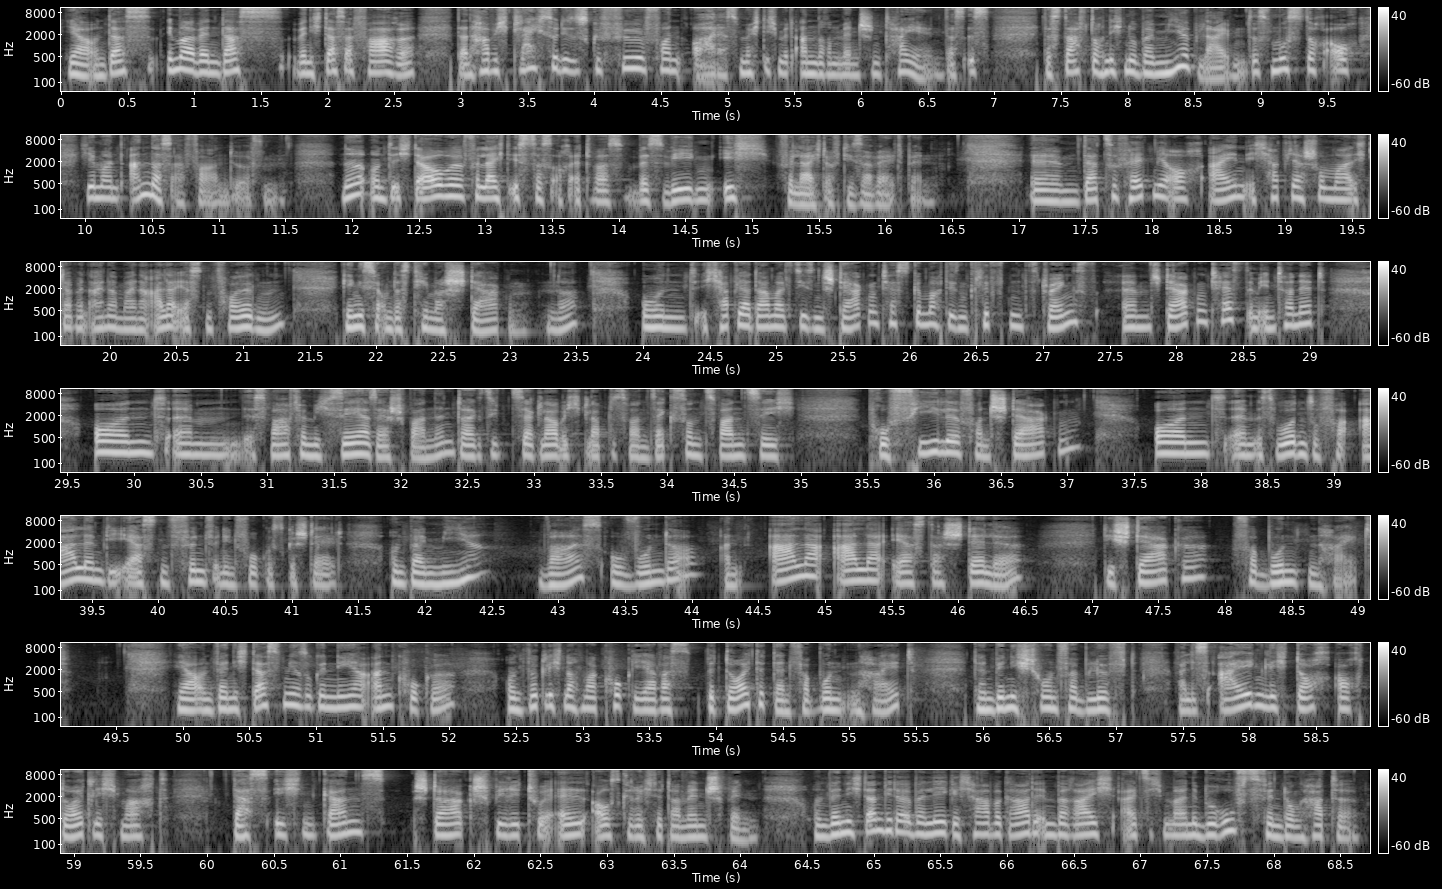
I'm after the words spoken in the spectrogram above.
Ja, und das, immer wenn das, wenn ich das erfahre, dann habe ich gleich so dieses Gefühl von, oh, das möchte ich mit anderen Menschen teilen. Das ist, das darf doch nicht nur bei mir bleiben. Das muss doch auch jemand anders erfahren dürfen. Ne? Und ich glaube, vielleicht ist das auch etwas, weswegen ich vielleicht auf dieser Welt bin. Ähm, dazu fällt mir auch ein, ich habe ja schon mal, ich glaube in einer meiner allerersten Folgen ging es ja um das Thema Stärken. Ne? Und ich habe ja damals diesen Stärkentest gemacht, diesen Clifton Strength ähm, Stärkentest im Internet. Und ähm, es war für mich sehr, sehr spannend. Da gibt es ja, glaube ich, ich glaube, das waren 26 Profile von Stärken. Und ähm, es wurden so vor allem die ersten fünf in den Fokus gestellt. Und bei mir war es, oh Wunder, an aller, allererster Stelle die Stärke Verbundenheit. Ja, und wenn ich das mir so näher angucke und wirklich nochmal gucke, ja, was bedeutet denn Verbundenheit, dann bin ich schon verblüfft, weil es eigentlich doch auch deutlich macht, dass ich ein ganz stark spirituell ausgerichteter Mensch bin. Und wenn ich dann wieder überlege, ich habe gerade im Bereich, als ich meine Berufsfindung hatte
